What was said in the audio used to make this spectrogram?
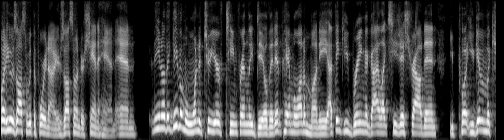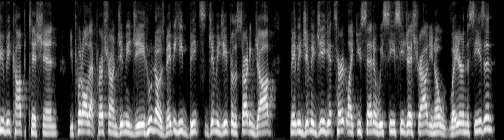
But he was also with the 49ers, also under Shanahan. And you know, they gave him a one to two year team friendly deal. They didn't pay him a lot of money. I think you bring a guy like CJ Stroud in, you put, you give him a QB competition, you put all that pressure on Jimmy G. Who knows? Maybe he beats Jimmy G for the starting job. Maybe Jimmy G gets hurt, like you said, and we see CJ Stroud, you know, later in the season.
